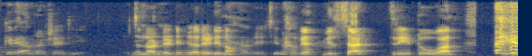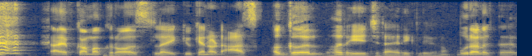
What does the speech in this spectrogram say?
Okay, wait, I'm not ready. you're not ready. You're ready now. I'm ready now. Okay, we'll start. Three, two, one. Okay. I have come across like you cannot ask a girl her age directly. You know, बुरा लगता है.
